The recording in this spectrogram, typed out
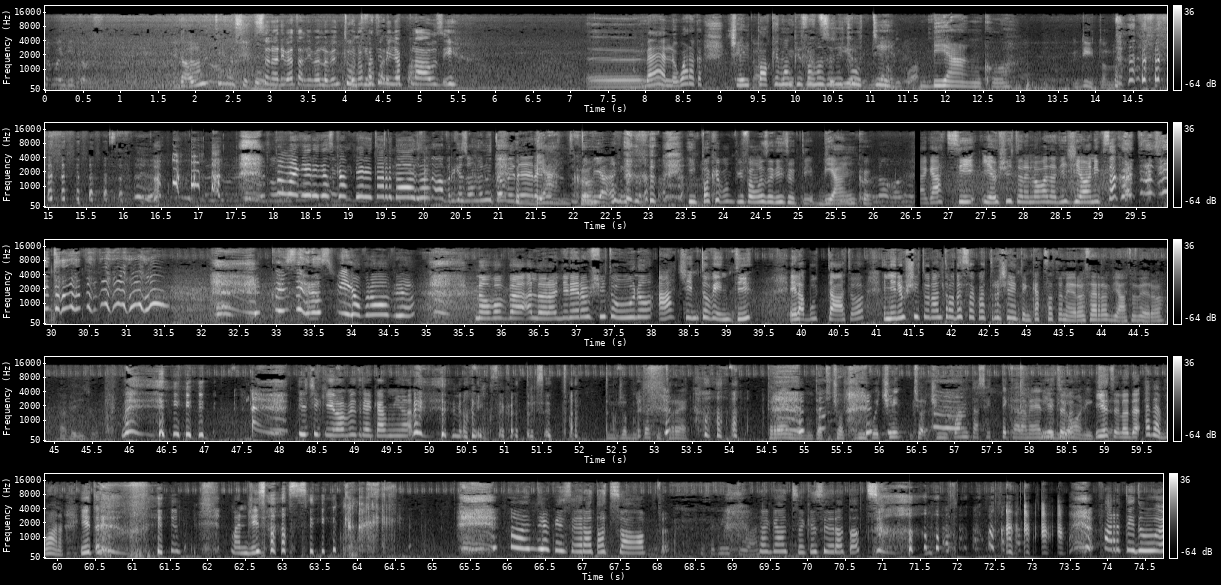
Da ultimo secondo. Sono arrivata al livello 21, Continua a fatemi gli applausi. Eh, Bello, guarda che- c'è il Pokémon che più famoso di dirvi? tutti. Di. Bianco. Ma che ridi scappi ritardato. No, perché sono venuta a vedere. Bianco. Tutto bianco. Il Pokémon più famoso di tutti, bianco. Ragazzi, gli è uscito nell'uovo da 10 Onyx a 483! Questa è una sfiga proprio! No, vabbè, allora, gliene era uscito uno a 120 e l'ha buttato e gliene è uscito un altro adesso a 400, incazzato nero, si è arrabbiato, vero? La vedi tu. 10 km a camminare per un Onyx a 470. Ne ho già buttati 3. Trem, buttati, c'ho, 500, c'ho 57 caramelle io di lo, Onyx. Io te l'ho dato. Eh beh, buona. Io te lo... Mangi sassi. Oddio, che sera tazza up. Questa qui è tua. Ragazze, che sera tazza up. Parte 2.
